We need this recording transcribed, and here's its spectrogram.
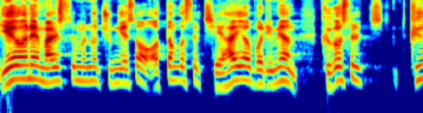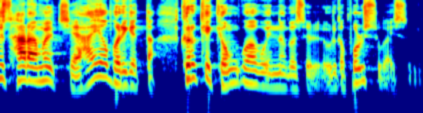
예언의 말씀을 중에서 어떤 것을 제하여 버리면 그것을 그 사람을 제하여 버리겠다. 그렇게 경고하고 있는 것을 우리가 볼 수가 있습니다.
